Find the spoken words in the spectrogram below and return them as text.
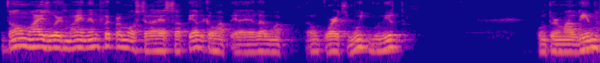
Então, mais hoje, mais mesmo foi para mostrar essa pedra, que é, uma, ela é, uma, é um quartzo muito bonito. Com turmalina.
